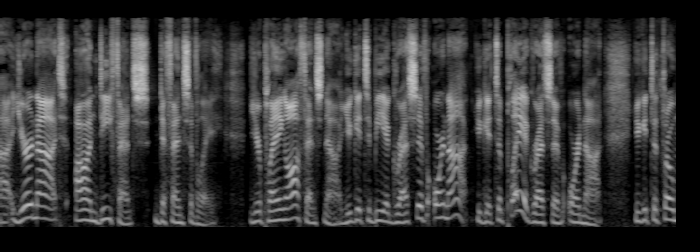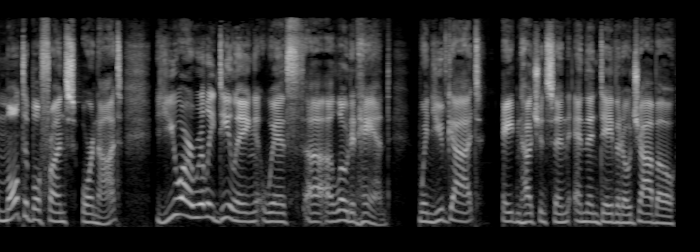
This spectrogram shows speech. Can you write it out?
Uh, you're not on defense defensively. You're playing offense now. You get to be aggressive or not. You get to play aggressive or not. You get to throw multiple fronts or not. You are really dealing with uh, a loaded hand when you've got Aiden Hutchinson and then David Ojabo,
